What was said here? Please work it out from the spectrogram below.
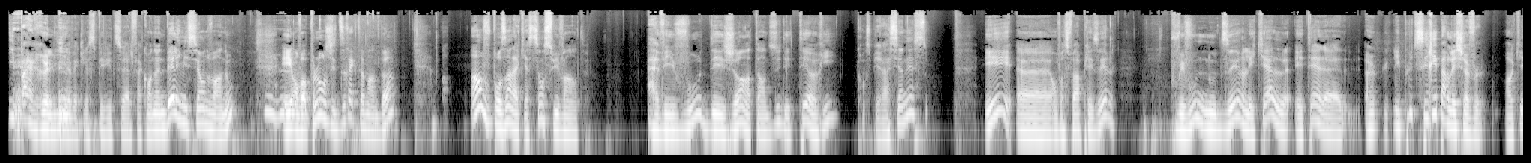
hyper reliée avec le spirituel. Fait qu'on a une belle émission devant nous et on va plonger directement dedans en vous posant la question suivante. Avez-vous déjà entendu des théories conspirationnistes? Et euh, on va se faire plaisir. Pouvez-vous nous dire lesquelles étaient un- les plus tirées par les cheveux? OK?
